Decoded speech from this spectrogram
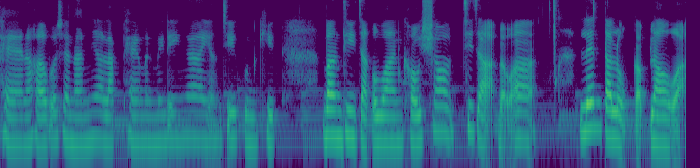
แท้นะคะ เพราะฉะนั้นเนี่ยรักแท้มันไม่ได้ง่ายอย่างที่คุณคิด บางทีจักรวาลเขาชอบที่จะแบบว่าเล่นตลกกับเราอะ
